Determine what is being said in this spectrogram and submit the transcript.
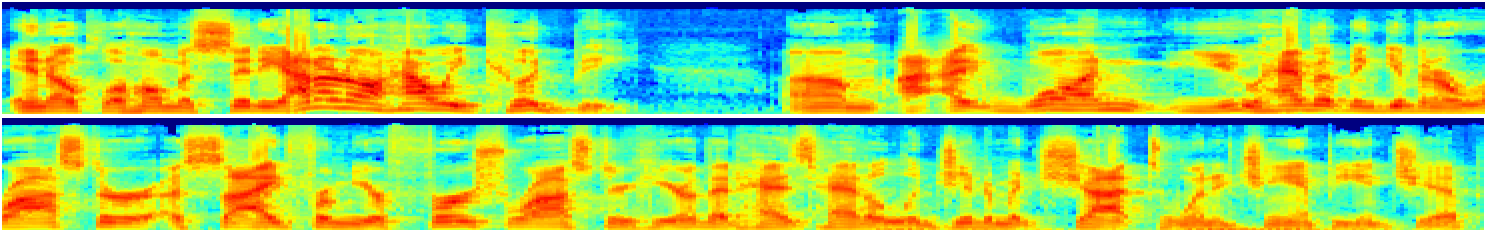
in Oklahoma City. I don't know how he could be. Um, I, I, one, you haven't been given a roster aside from your first roster here that has had a legitimate shot to win a championship.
